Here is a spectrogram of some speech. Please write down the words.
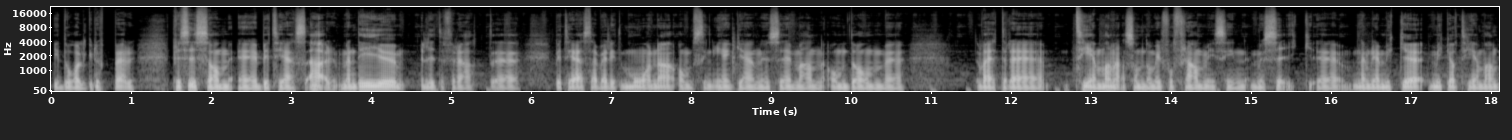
idolgrupper, precis som eh, BTS är. Men det är ju lite för att eh, BTS är väldigt måna om sin egen, hur säger man, om de eh, vad heter det, temana som de vill få fram i sin musik. Eh, nämligen mycket, mycket av teman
